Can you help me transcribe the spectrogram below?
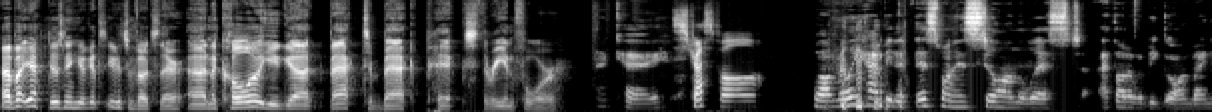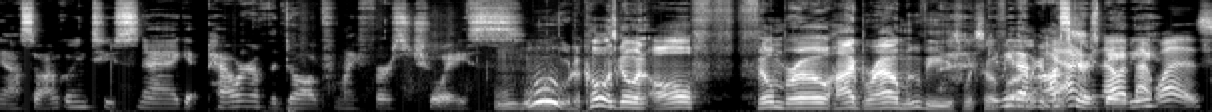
Uh, but yeah, Disney, you get you get some votes there. Uh, Nicole, you got back to back picks, three and four. Okay. Stressful. Well, I'm really happy that this one is still on the list. I thought it would be gone by now, so I'm going to snag Power of the Dog for my first choice. Mhm. Woo! Nicole is going all f- film bro, highbrow movies with so Give me far. them Look that. I don't Oscars, even know what baby. that was.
